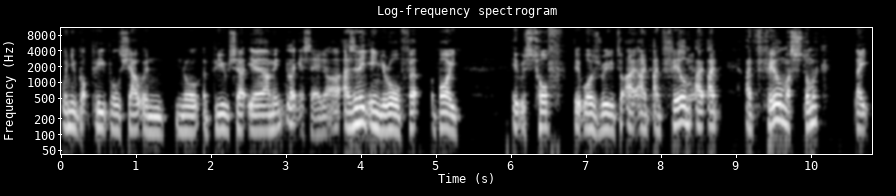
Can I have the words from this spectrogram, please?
when you've got people shouting, you know, abuse at you. I mean, like I said, as an eighteen-year-old boy, it was tough. It was really tough. I, would I'd feel, I, I'd, I'd feel my stomach like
